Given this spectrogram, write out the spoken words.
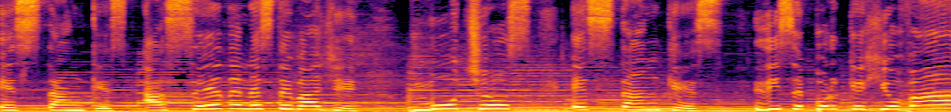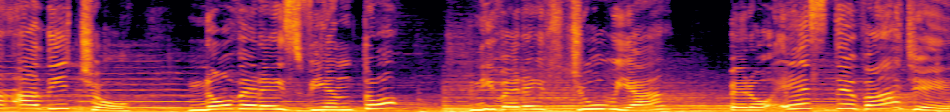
estanques. Haced en este valle muchos estanques. Y dice, porque Jehová ha dicho, no veréis viento, ni veréis lluvia, pero este valle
